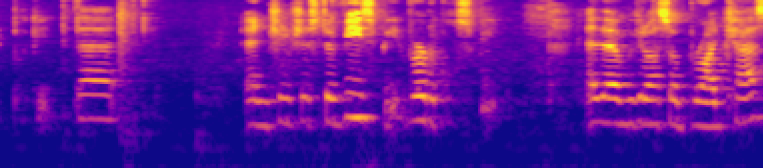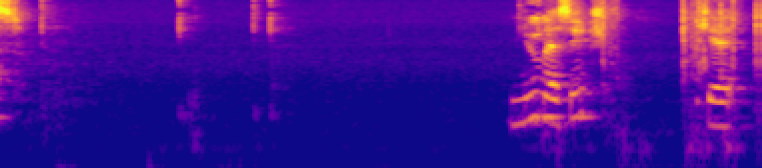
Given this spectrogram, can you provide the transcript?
Duplicate that. And change this to V speed vertical speed. And then we can also broadcast. New message. Get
